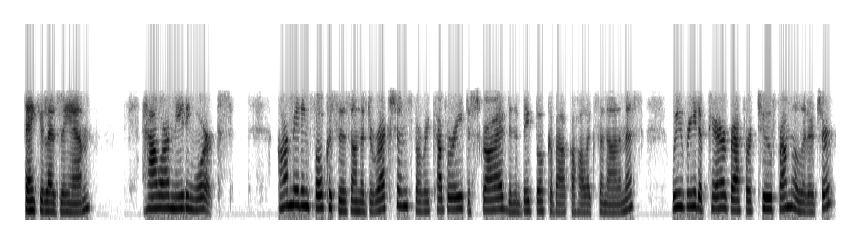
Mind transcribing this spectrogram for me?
Thank you, Leslie M. How our meeting works. Our meeting focuses on the directions for recovery described in the Big Book of Alcoholics Anonymous. We read a paragraph or two from the literature,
